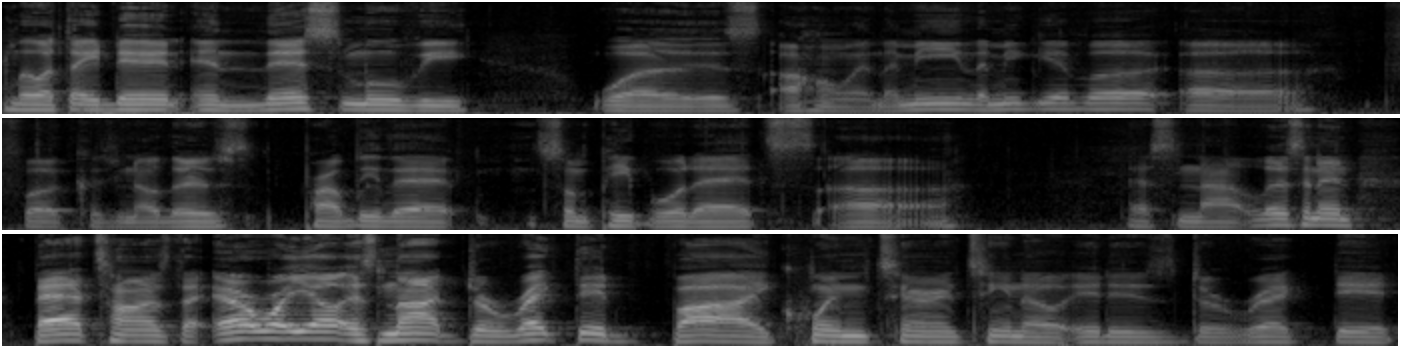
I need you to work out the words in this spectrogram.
but what they did in this movie was, a hold on, let me let me give a uh for because you know there's probably that some people that's uh that's not listening. Bad Times. The El Royale is not directed by Quentin Tarantino. It is directed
